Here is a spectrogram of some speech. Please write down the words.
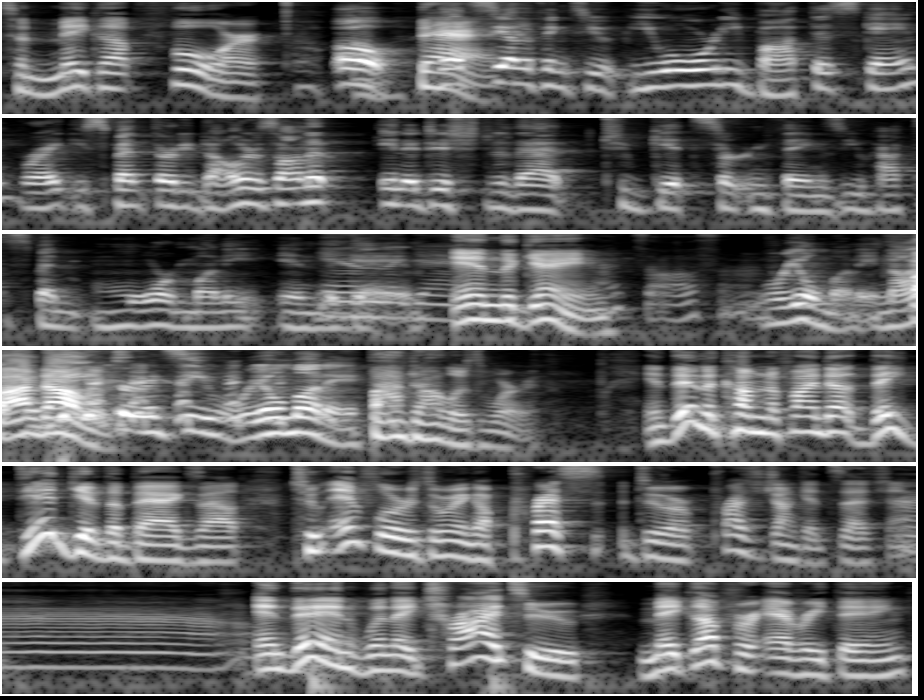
to make up for Oh, a bag. that's the other thing too. You already bought this game, right? You spent thirty dollars on it. In addition to that, to get certain things, you have to spend more money in the in game. the game. in the game. That's awesome. Real money, not five dollars currency. Real money. Five dollars worth. And then to come to find out, they did give the bags out to influencers during a press to a press junket session. Uh, And then when they tried to make up for everything,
